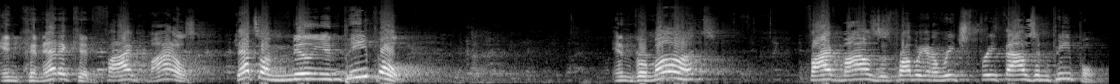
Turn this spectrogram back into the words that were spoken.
In Connecticut, five miles, that's a million people. In Vermont, five miles is probably going to reach 3,000 people.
